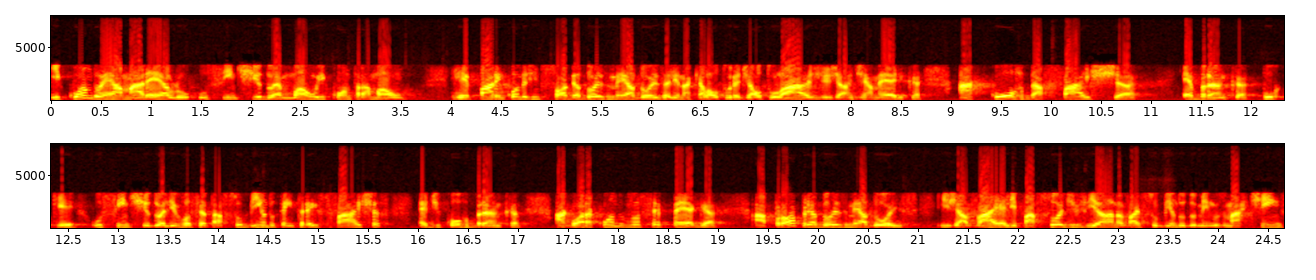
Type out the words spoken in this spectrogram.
E quando é amarelo, o sentido é mão e contramão. Reparem quando a gente sobe a 262 ali naquela altura de Alto Laje, Jardim América. A cor da faixa é branca. Por quê? O sentido ali você está subindo, tem três faixas, é de cor branca. Agora, quando você pega a própria 262 e já vai ali, passou de Viana, vai subindo Domingos Martins,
